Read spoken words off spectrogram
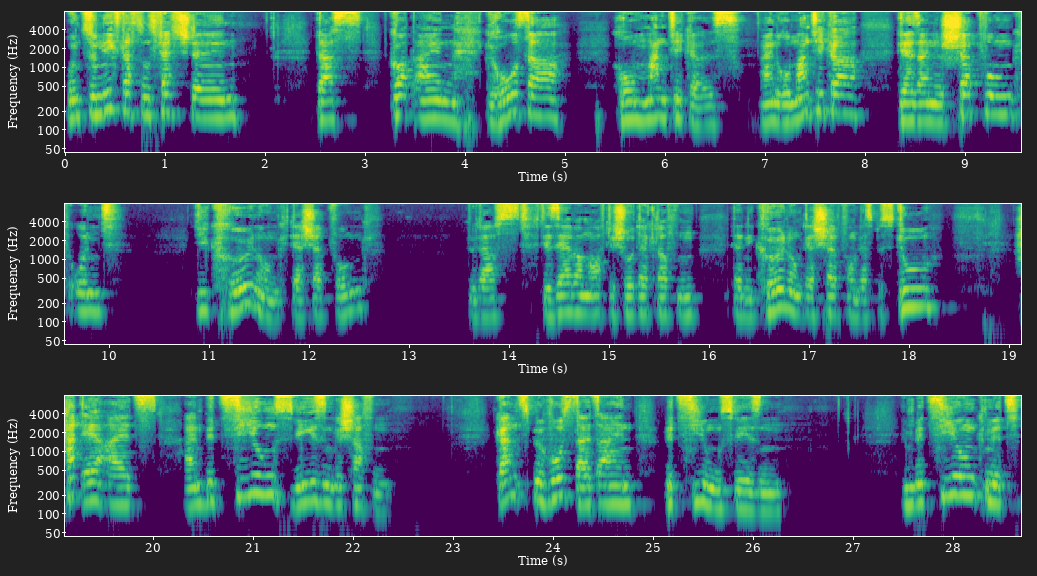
Und zunächst lasst uns feststellen, dass Gott ein großer Romantiker ist. Ein Romantiker, der seine Schöpfung und die Krönung der Schöpfung, du darfst dir selber mal auf die Schulter klopfen, denn die Krönung der Schöpfung, das bist du, hat er als ein Beziehungswesen geschaffen ganz bewusst als ein Beziehungswesen. In Beziehung mit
